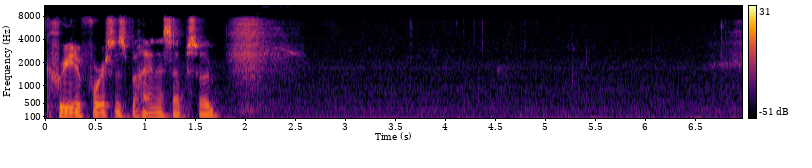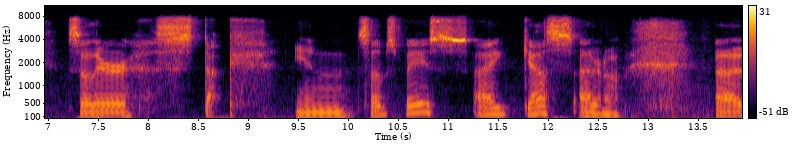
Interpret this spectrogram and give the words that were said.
creative forces behind this episode. So they're stuck in subspace, I guess. I don't know. Uh,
